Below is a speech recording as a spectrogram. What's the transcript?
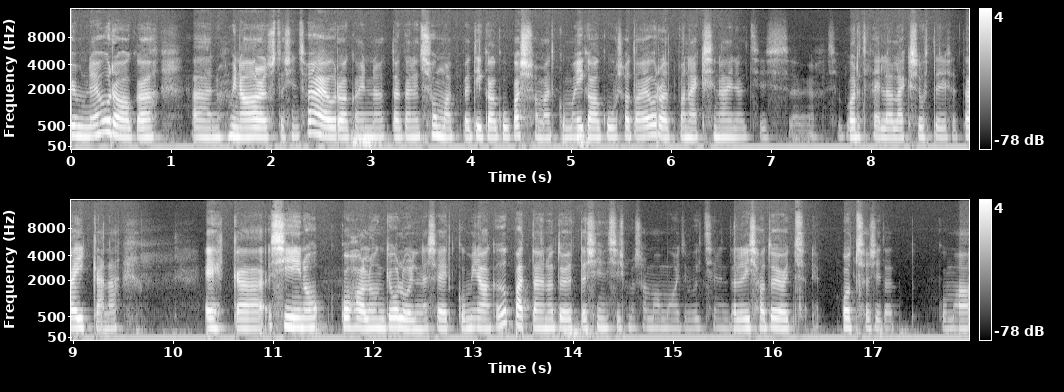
kümne euroga äh,, noh, mina alustasin saja euroga, on ju, et aga need summad peavad iga kuu kasvama, et kui ma iga kuu sada eurot paneksin ainult, siis äh, see portfell oleks suhteliselt väikene. Ehk äh, siin kohal ongi oluline see, et kui mina ka õpetajana töötasin, siis ma samamoodi võtsin endale lisatöö otsasid, et kui ma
